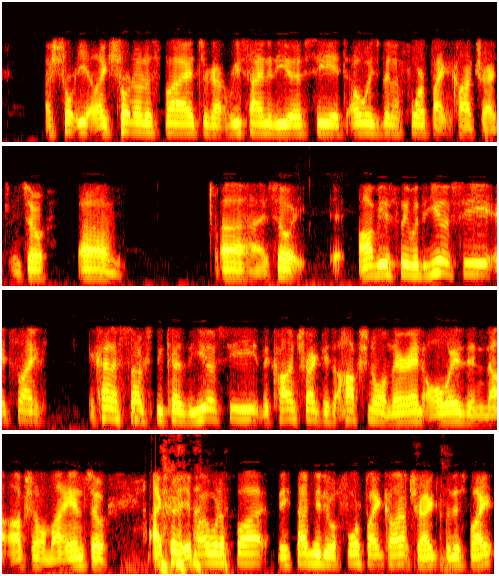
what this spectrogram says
a short, like short notice fights or got re-signed to the UFC, it's always been a four fight contract. And so, um, uh, so obviously with the UFC, it's like it kind of sucks because the UFC, the contract is optional on their end always and not optional on my end. So I could, if I would have fought, they signed me to a four fight contract for this fight.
